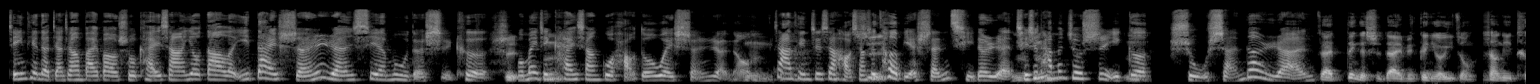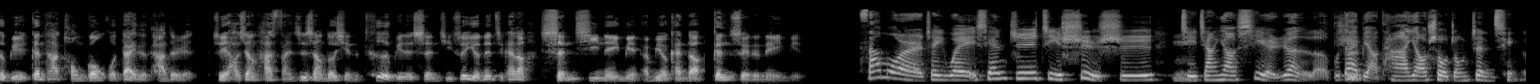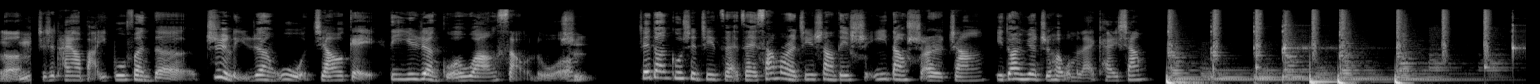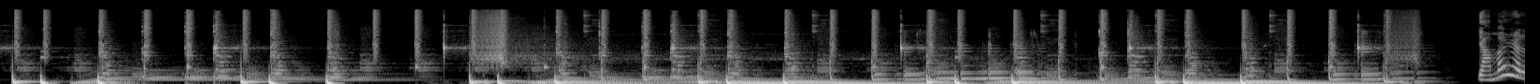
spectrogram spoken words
今天的讲讲百宝书开箱又到了一代神人谢幕的时刻。是，我们已经开箱过好多位神人哦。嗯、乍听之下好像是特别神奇的人，其实他们就是一个属神的人。嗯、在那个时代里面，更有一种上帝特别跟他同工或带着他的人，所以好像他凡事上都显得特别的神奇。所以有的人只看到神奇那一面，而没有看到跟随的那一面。撒母耳这一位先知即士师即将要卸任了，嗯、不代表他要寿终正寝了，嗯、只是他要把一部分的治理任务交给第一任国王扫罗。是这段故事记载在撒母耳记上第十一到十二章。一段音乐之后，我们来开箱。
